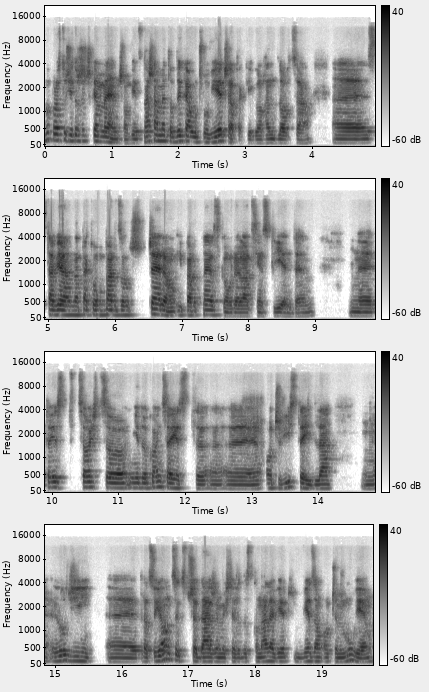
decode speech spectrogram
po prostu się troszeczkę męczą. Więc nasza metodyka uczłowiecza takiego handlowca stawia na taką bardzo szczerą i partnerską relację z klientem. To jest coś, co nie do końca jest oczywiste i dla ludzi E, pracujących w sprzedaży myślę, że doskonale wie, wiedzą o czym mówię.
